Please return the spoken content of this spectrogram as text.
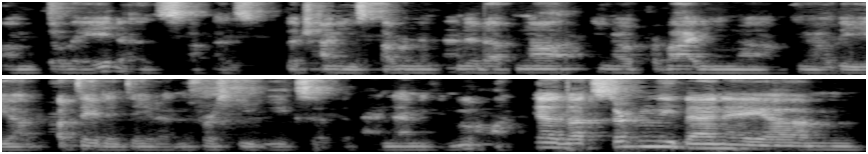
um, delayed, as as the Chinese government ended up not, you know, providing, uh, you know, the uh, updated data in the first few weeks of the pandemic in Wuhan. Yeah, that's certainly been a um,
